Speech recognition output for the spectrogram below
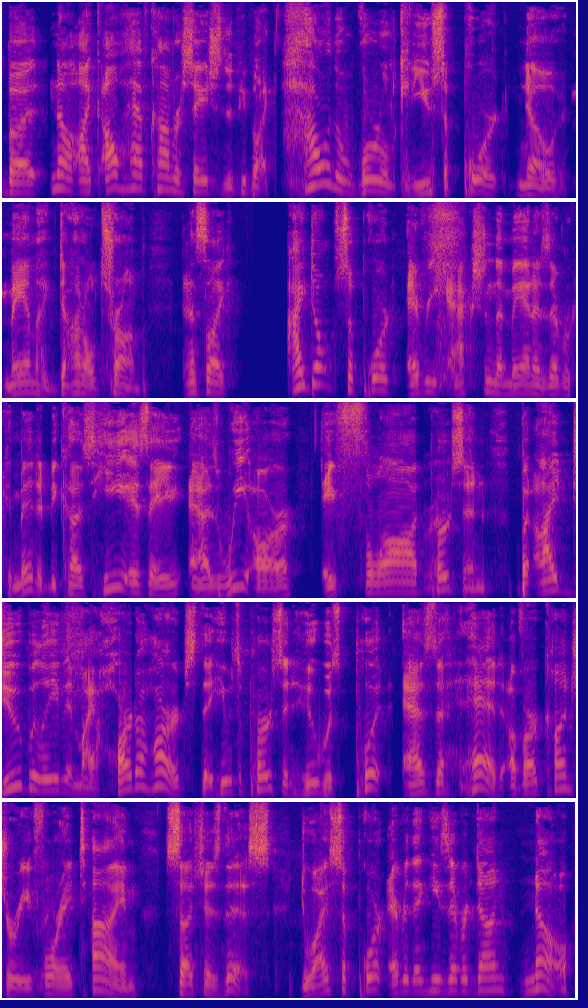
but no, like I'll have conversations with people like, how in the world can you support, you know, man like Donald Trump? And it's like, I don't support every action the man has ever committed because he is a, as we are, a flawed person. But I do believe in my heart of hearts that he was a person who was put as the head of our country for a time such as this. Do I support everything he's ever done? No.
